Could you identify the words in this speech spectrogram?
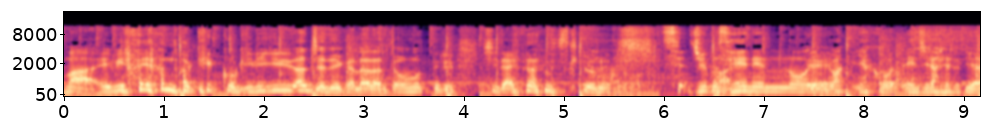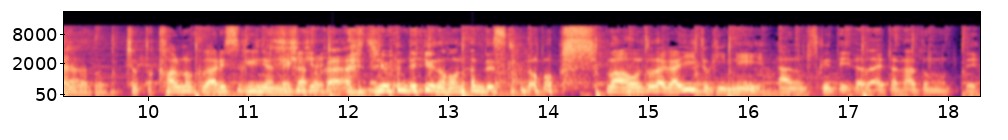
まあエビラやるのは結構ギリギリなんじゃねえかななんて思ってる次第なんですけどね。あのせ十分青年の役を演じられるいやちょっと貫禄ありすぎんじゃねえかとか 自分で言うのもなんですけど。まあ本当だからいい時にあのつけていただいたなと思って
